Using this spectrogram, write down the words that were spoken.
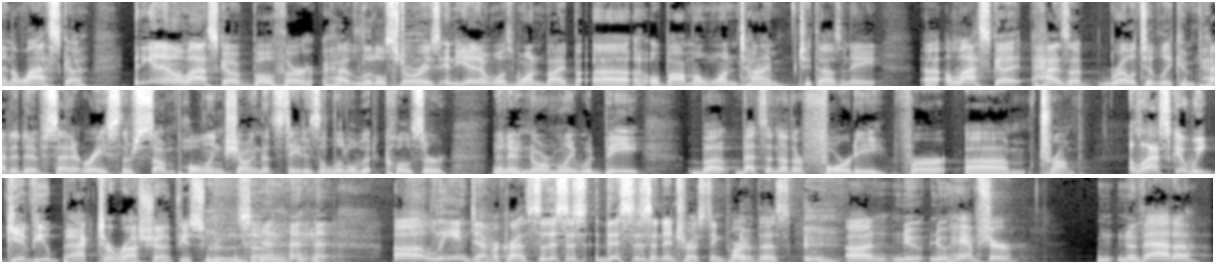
and Alaska. Indiana and Alaska both are have little stories. Indiana was won by uh, Obama one time, 2008. Uh, Alaska has a relatively competitive Senate race. There's some polling showing that state is a little bit closer than it normally would be, but that's another 40 for um, Trump. Alaska, we give you back to Russia if you screw this up. Uh, lean Democrats. So this is this is an interesting part of this. Uh, New New Hampshire, Nevada,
